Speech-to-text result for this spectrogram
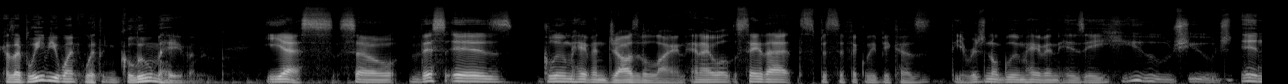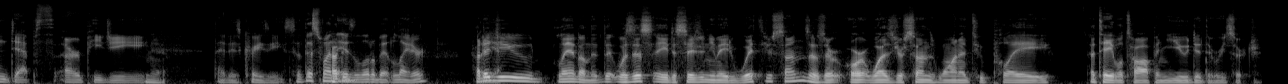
Because I believe you went with Gloomhaven. Yes. So this is Gloomhaven Jaws of the Lion. And I will say that specifically because the original Gloomhaven is a huge, huge, in depth RPG Yeah. that is crazy. So this one did- is a little bit lighter. How did yeah. you land on it? Was this a decision you made with your sons, or, was there, or it was your sons wanted to play a tabletop and you did the research?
